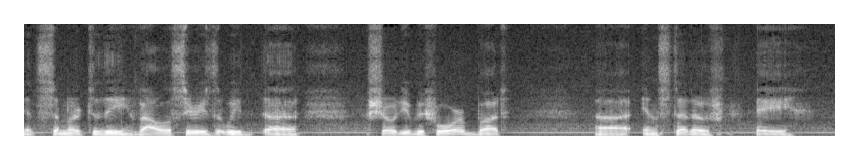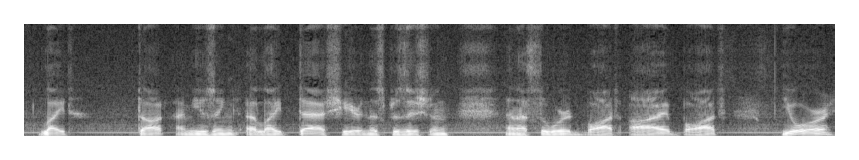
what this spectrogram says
It's similar to the vowel series that we uh, showed you before but uh, instead of a light dot I'm using a light dash here in this position and that's the word bought. I bought. Your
